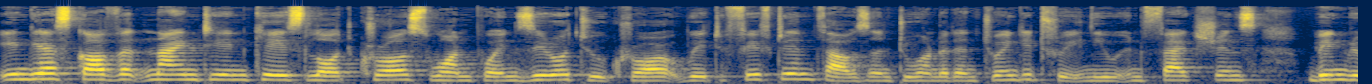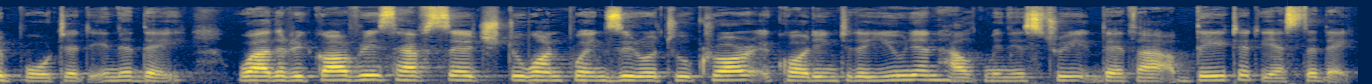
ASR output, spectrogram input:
India's COVID-19 case load crossed 1.02 crore with 15,223 new infections being reported in a day, while the recoveries have surged to 1.02 crore according to the Union Health Ministry data updated yesterday.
